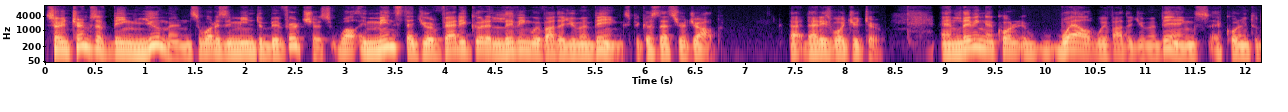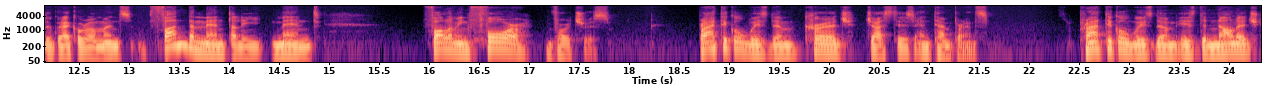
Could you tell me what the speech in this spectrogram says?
So, in terms of being humans, what does it mean to be virtuous? Well, it means that you're very good at living with other human beings because that's your job. That, that is what you do. And living according, well with other human beings, according to the Greco Romans, fundamentally meant following four virtues practical wisdom, courage, justice, and temperance. Practical wisdom is the knowledge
